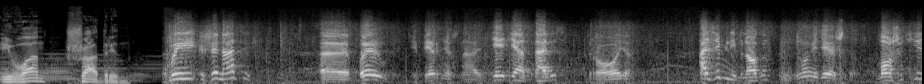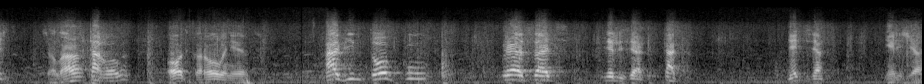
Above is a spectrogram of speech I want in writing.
Иван Шадрин. Вы женаты? Э, был, теперь не знаю. Дети остались? Трое. А земли много? Ну, где что? Лошадь есть? Цела? Корова? От коровы нет. А винтовку бросать нельзя. Как? Нельзя. Нельзя.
